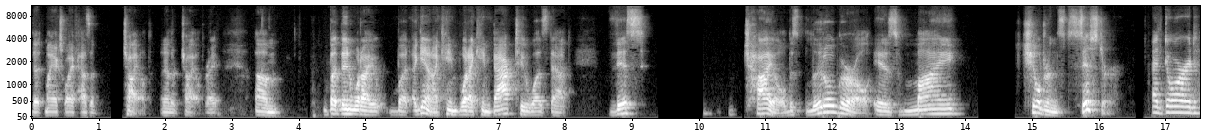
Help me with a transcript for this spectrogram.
that my ex-wife has a child, another child, right? Um, but then what I, but again, I came, what I came back to was that this child, this little girl, is my children's sister. Adored,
